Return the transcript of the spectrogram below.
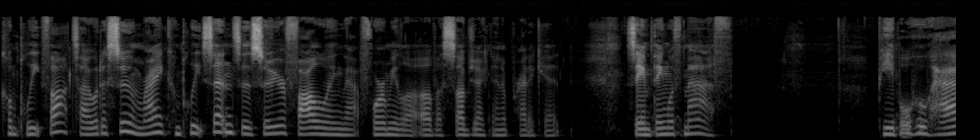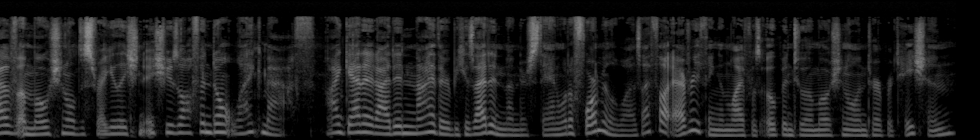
complete thoughts, I would assume, right? Complete sentences. So you're following that formula of a subject and a predicate. Same thing with math. People who have emotional dysregulation issues often don't like math. I get it, I didn't either because I didn't understand what a formula was. I thought everything in life was open to emotional interpretation.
